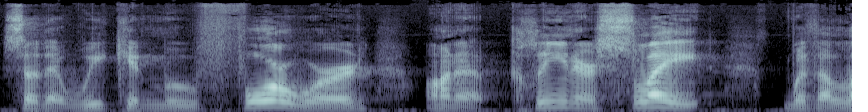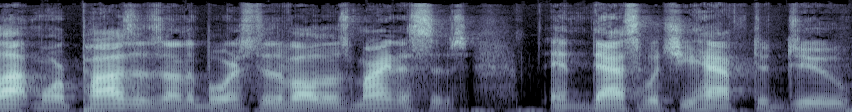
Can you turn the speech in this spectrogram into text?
so that we can move forward on a cleaner slate with a lot more positives on the board instead of all those minuses. And that's what you have to do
